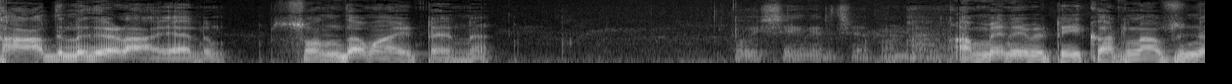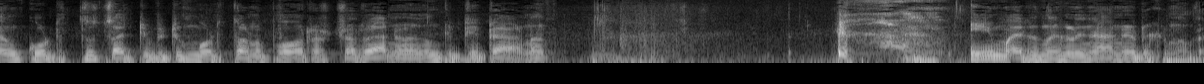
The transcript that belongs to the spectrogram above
കാതിലുകളായാലും സ്വന്തമായിട്ട് തന്നെ അമ്മേനെ വിട്ട് ഈ കടലാസും ഞാൻ കൊടുത്ത് സർട്ടിഫിക്കറ്റും കൊടുത്താണ് ഫോറസ്റ്റർ അനുവാദം കിട്ടിയിട്ടാണ് ഈ മരുന്നുകൾ ഞാൻ എടുക്കുന്നത്.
